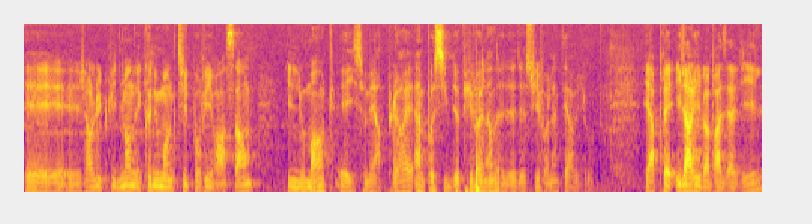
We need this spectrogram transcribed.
Et Jean-Luc lui demande, mais que nous manque-t-il pour vivre ensemble? Il nous manque, et il se met à pleurer, impossible de suivre de- suivre l'interview. Et après, il arrive à Brazzaville,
